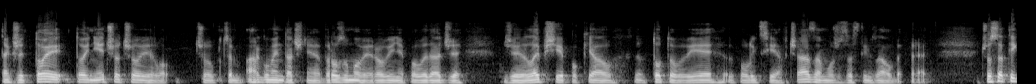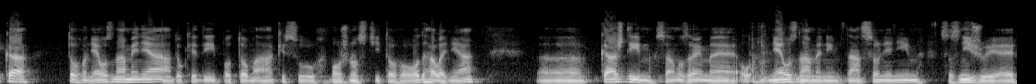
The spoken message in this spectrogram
Takže to je, to je niečo, čo, je, čo chcem argumentačne v rozumovej rovine povedať, že, že je lepšie, pokiaľ toto vie policia včas a môže sa s tým zaoberať. Čo sa týka toho neoznámenia a dokedy potom a aké sú možnosti toho odhalenia, e, každým samozrejme neoznámeným znásilnením sa znižuje e,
